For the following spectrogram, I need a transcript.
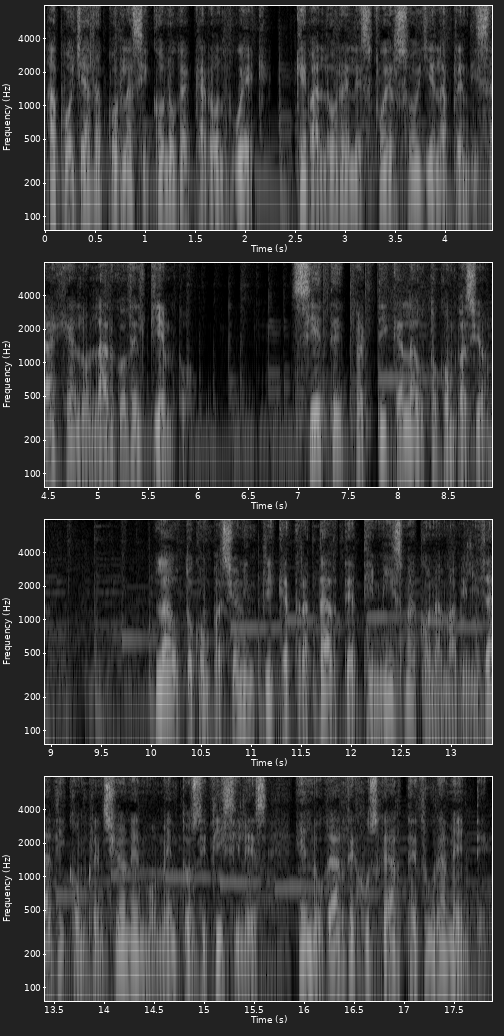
apoyada por la psicóloga Carol Dweck, que valora el esfuerzo y el aprendizaje a lo largo del tiempo. 7. Practica la autocompasión. La autocompasión implica tratarte a ti misma con amabilidad y comprensión en momentos difíciles, en lugar de juzgarte duramente.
